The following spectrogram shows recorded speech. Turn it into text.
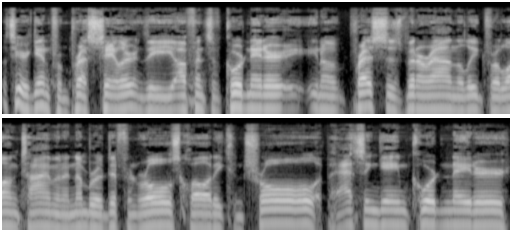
Let's hear again from Press Taylor, the offensive coordinator. You know, Press has been around the league for a long time in a number of different roles quality control, a passing game coordinator,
